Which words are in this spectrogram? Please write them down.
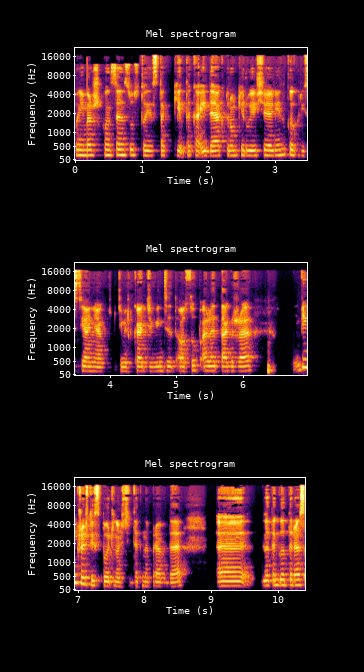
ponieważ konsensus to jest taki, taka idea, którą kieruje się nie tylko Christiania, gdzie mieszka 900 osób, ale także większość tych społeczności tak naprawdę. E, dlatego teraz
